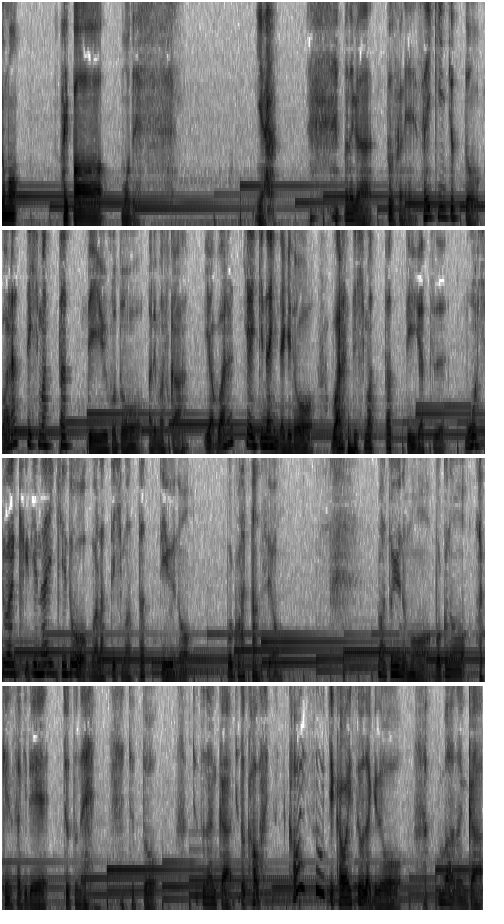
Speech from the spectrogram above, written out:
どうも、ハイパーモーです。いや、まあ、なんか、どうですかね、最近ちょっと笑ってしまったっていうことありますか？いや、笑っちゃいけないんだけど、笑ってしまったっていうやつ、申し訳ないけど、笑ってしまったっていうの、僕はあったんですよ。まあ、というのも、僕の派遣先で、ちょっとね、ちょっと、ちょっとなんか、ちょっとかわい、かわいそうっちゃかわいそうだけど、まあなんか、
